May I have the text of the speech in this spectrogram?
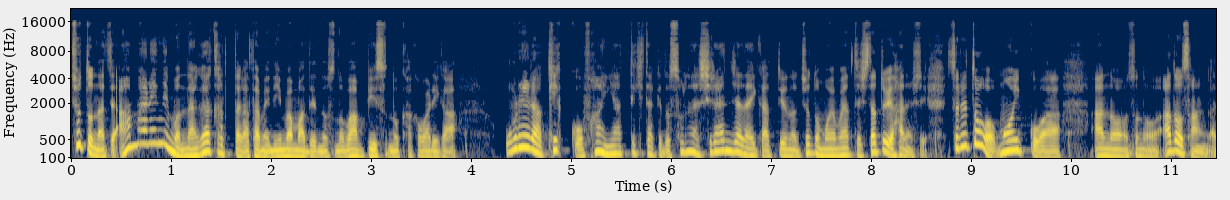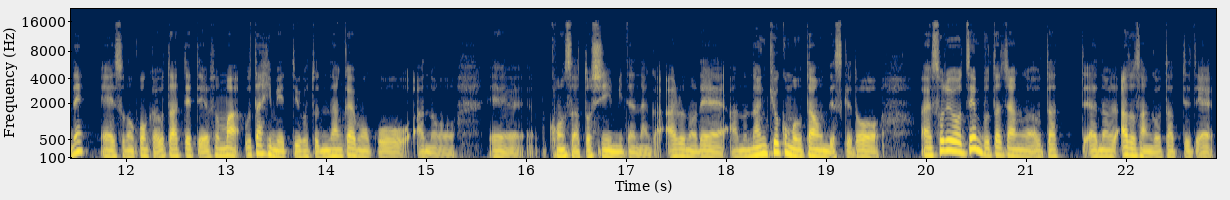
ちょっとなぜあまりにも長かったがために今までのそのワンピースの関わりが俺ら結構ファンやってきたけど、それは知らんじゃないかっていうのをちょっともやもやってしたという話。それと、もう一個は、あの、その、アドさんがね、えー、その今回歌ってて、そのまあ、歌姫っていうことで何回もこう、あの、えー、コンサートシーンみたいなのがあるので、あの、何曲も歌うんですけど、それを全部歌ちゃんが歌って、あの、アドさんが歌ってて、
